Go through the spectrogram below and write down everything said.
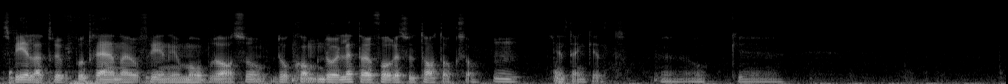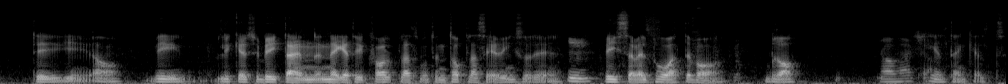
spelartrupp och tränare och föreningen mår bra så då, kom, då är det lättare att få resultat också. Mm. Helt enkelt. Eh, och eh, det, ja, vi lyckades ju byta en negativ kvalplats mot en topplacering så det Mm. visar väl på att det var bra Ja, verkligen. helt enkelt.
